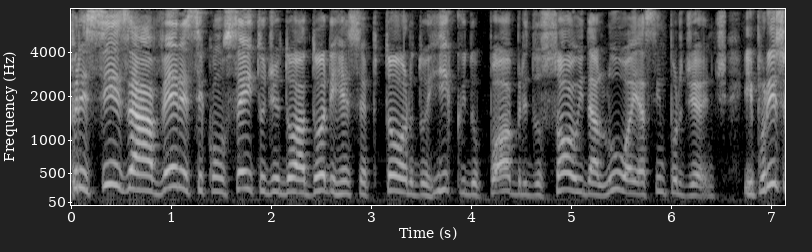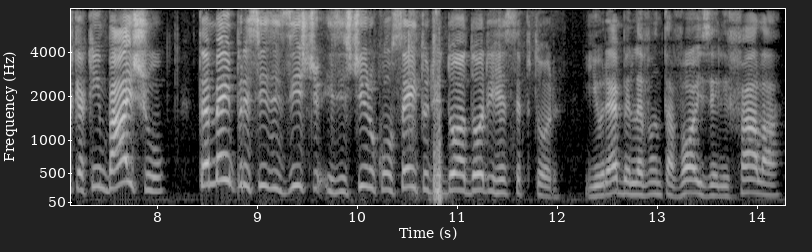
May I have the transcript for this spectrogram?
precisa haver esse conceito de doador e receptor, do rico e do pobre, do sol e da lua e assim por diante. E por isso que aqui embaixo também precisa existir, existir o conceito de doador e receptor. E o Rebbe levanta a voz e ele fala,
